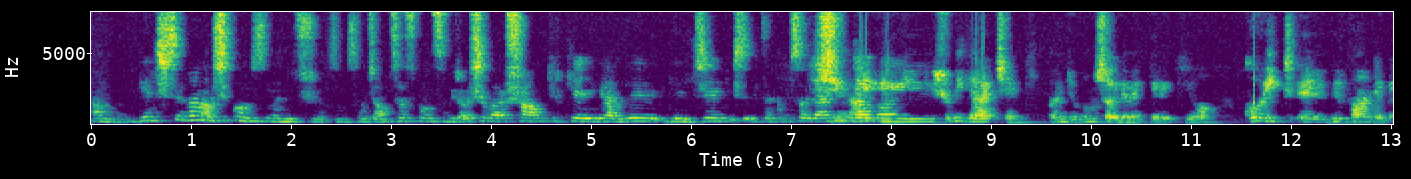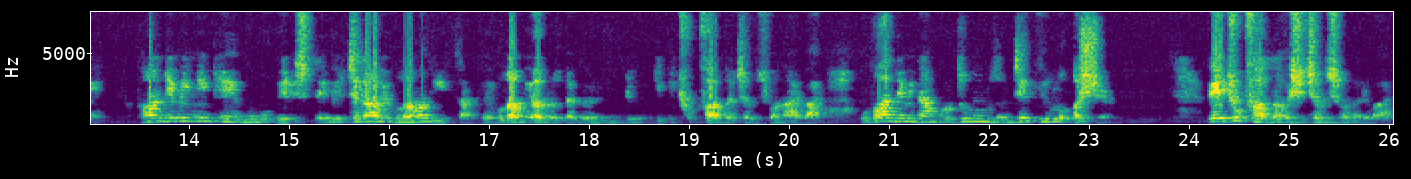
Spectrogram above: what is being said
Anladım. Geliştirilen aşı konusunda ne düşünüyorsunuz hocam? Söz konusu bir aşı var. Şu an Türkiye'ye geldi, gelecek. İşte bir takım Şimdi söylentiler var. e, şu bir gerçek. Önce bunu söylemek gerekiyor. Covid e, bir pandemi. Pandeminin e, bu virüste bir tedavi bulamadıysak ve bulamıyoruz da göründüğü gibi çok fazla çalışmalar var. Bu pandemiden kurtulmamızın tek yolu aşı. Ve çok fazla aşı çalışmaları var.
